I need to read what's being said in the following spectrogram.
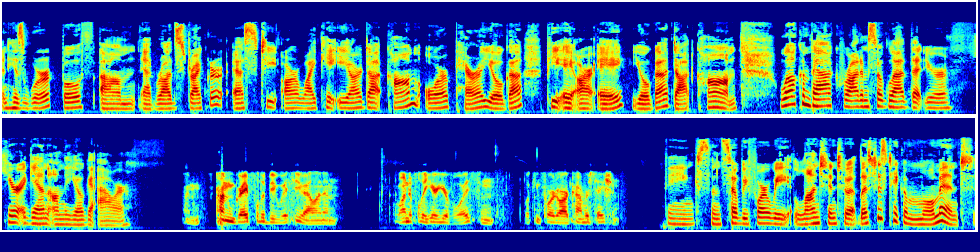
and his work both um, at Rod Stryker, S-T-R-Y-K-E-R dot com or Para Yoga, P-A-R-A yoga dot com. Welcome back, Rod. I'm so glad that you're here again on the Yoga Hour. I'm, I'm grateful to be with you, Ellen, and wonderful to hear your voice and looking forward to our conversation. Thanks. And so before we launch into it, let's just take a moment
